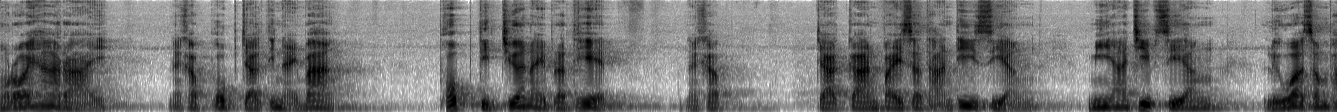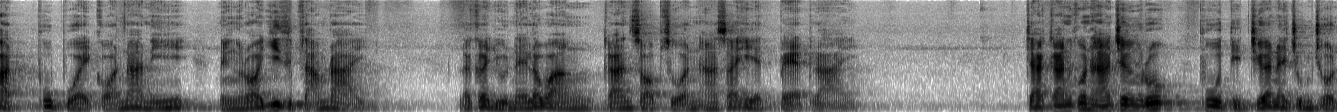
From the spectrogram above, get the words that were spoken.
205 รายนะครับ พบจากที่ไหนบ้าง พบติดเชื้อในประเทศนะครับ จากการไปสถานที่เสี่ยง มีอาชีพเสี่ยง หรือว่าสัมผัสผู้ป่วยก่อนหน้านี้ 123 ราย แล้วก็อยู่ในระหว่างการสอบสวนหาสาเหตุ 8 ราย จากการค้นหาเชิงรุกผู้ติดเชื้อในชุมชน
